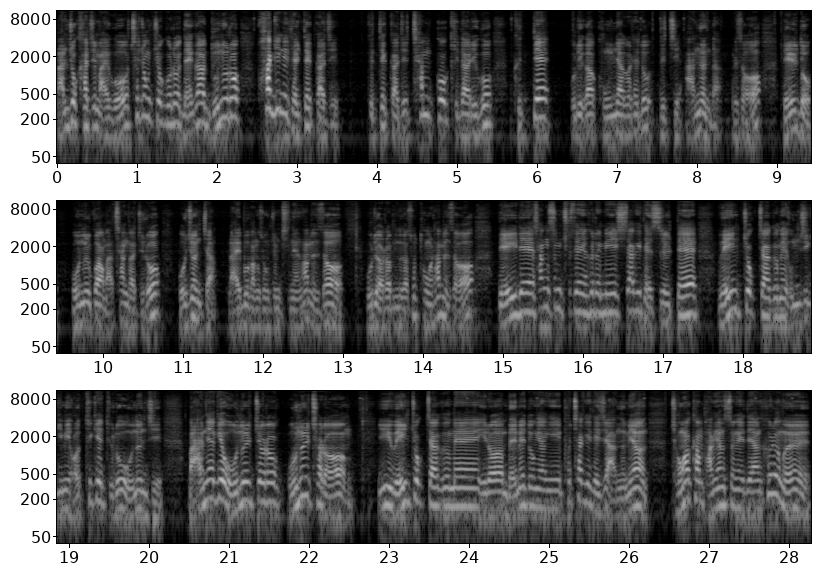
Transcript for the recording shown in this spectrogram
만족하지 말고 최종적으로 내가 눈으로 확인이 될 때까지 그때까지 참고 기다리고 그때 우리가 공략을 해도 늦지 않는다. 그래서 내일도 오늘과 마찬가지로 오전장 라이브 방송 좀 진행하면서 우리 여러분들과 소통을 하면서 내일의 상승 추세의 흐름이 시작이 됐을 때 왼쪽 자금의 움직임이 어떻게 들어오는지 만약에 오늘처럼 오늘처럼 이 왼쪽 자금의 이런 매매 동향이 포착이 되지 않으면 정확한 방향성에 대한 흐름을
